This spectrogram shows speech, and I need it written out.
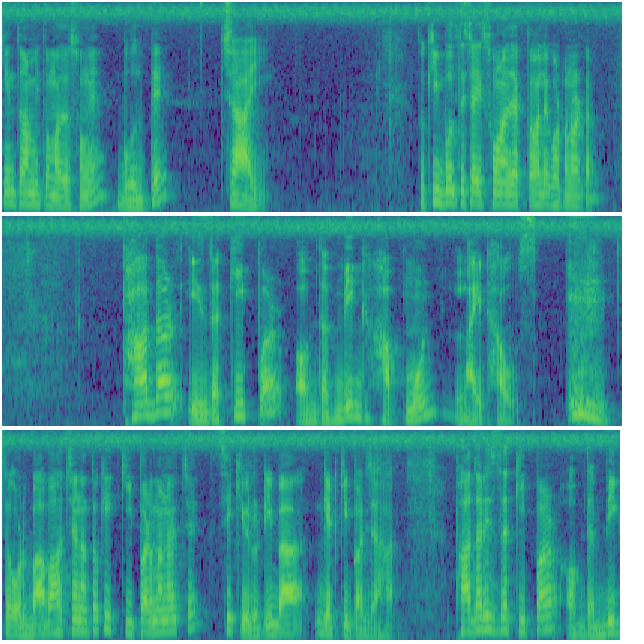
কিন্তু আমি তোমাদের সঙ্গে বলতে চাই। তো কি বলতে চাই শোনা যাক তাহলে ঘটনাটা। Father is the keeper of the Big Half Moon lighthouse তো ওর বাবা হচ্ছে না তো কি কিপার মানে হচ্ছে সিকিউরিটি বা গেট কিপার যা হয়। Father is the keeper of the Big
